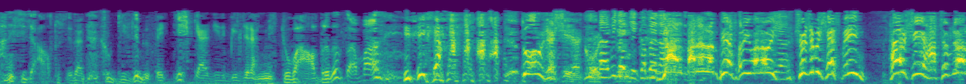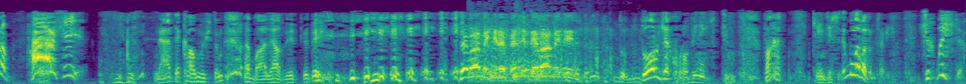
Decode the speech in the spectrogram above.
Hani sizi alt üst eden şu gizli müfettiş geldiğini bildiren mektubu aldığınız zaman... Doğruca şeye koştum. Ha, bir dakika, ben- Yalvarırım Piotr Ivanoviç. Ya. Sözümü kesmeyin. Her şeyi hatırlıyorum. Her şeyi. Nerede kalmıştım? Bali Hazretleri. Devam edin efendim devam edin. Do- doğruca Korobin'e gittim. Fakat kendisini bulamadım tabii. Çıkmıştı.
